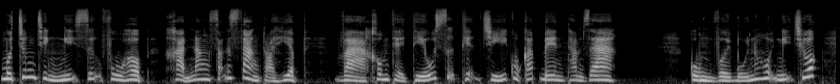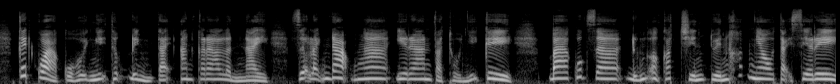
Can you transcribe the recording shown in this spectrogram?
một chương trình nghị sự phù hợp, khả năng sẵn sàng thỏa hiệp và không thể thiếu sự thiện trí của các bên tham gia. Cùng với bốn hội nghị trước, kết quả của hội nghị thượng đỉnh tại Ankara lần này giữa lãnh đạo Nga, Iran và Thổ Nhĩ Kỳ, ba quốc gia đứng ở các chiến tuyến khác nhau tại Syria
